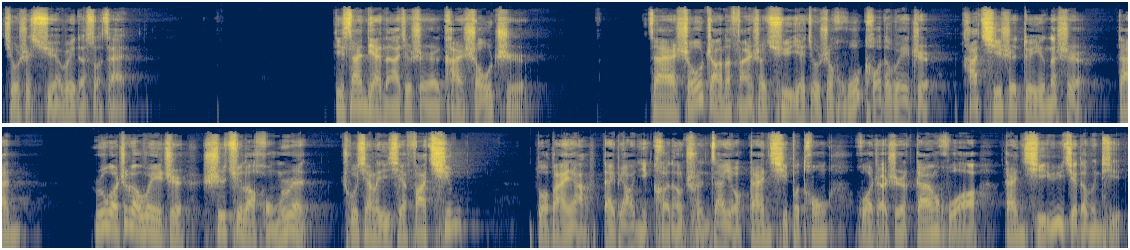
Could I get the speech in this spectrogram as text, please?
就是穴位的所在。第三点呢，就是看手指，在手掌的反射区，也就是虎口的位置，它其实对应的是肝。如果这个位置失去了红润，出现了一些发青，多半呀代表你可能存在有肝气不通，或者是肝火、肝气郁结的问题。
